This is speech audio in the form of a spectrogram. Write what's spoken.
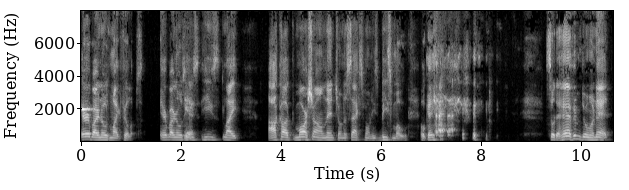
Everybody knows Mike Phillips. Everybody knows yeah. he's he's like I'll call it Marshawn Lynch on the saxophone. He's beast mode. Okay. so to have him doing that,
